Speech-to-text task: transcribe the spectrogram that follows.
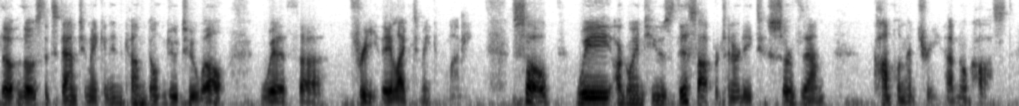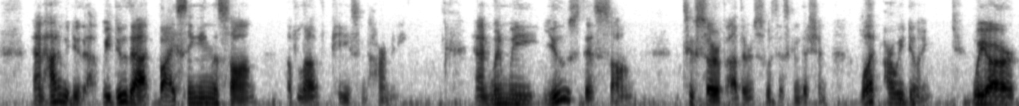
the, those that stand to make an income don't do too well with uh, free. They like to make money. So we are going to use this opportunity to serve them complimentary at no cost and how do we do that? We do that by singing the song of love, peace, and harmony. And when we use this song to serve others with this condition, what are we doing? We are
